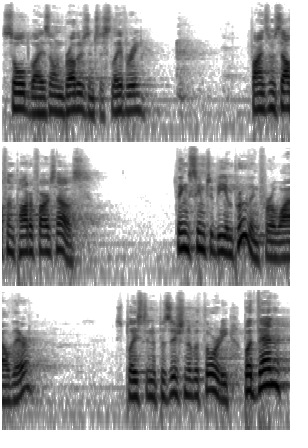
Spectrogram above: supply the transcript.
Sold by his own brothers into slavery, finds himself in Potiphar's house. Things seem to be improving for a while there. He's placed in a position of authority. But then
